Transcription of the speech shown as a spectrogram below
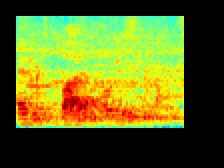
and body. Okay.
